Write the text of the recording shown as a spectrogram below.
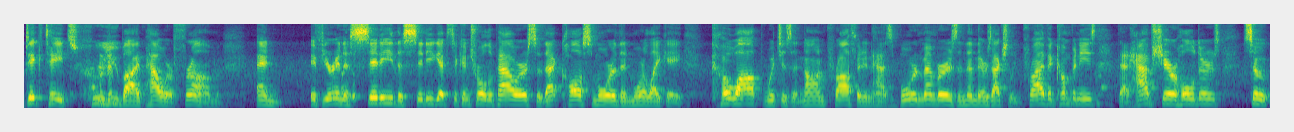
dictates who mm-hmm. you buy power from and if you're in a city the city gets to control the power so that costs more than more like a co-op which is a non-profit and has board members and then there's actually private companies that have shareholders. So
